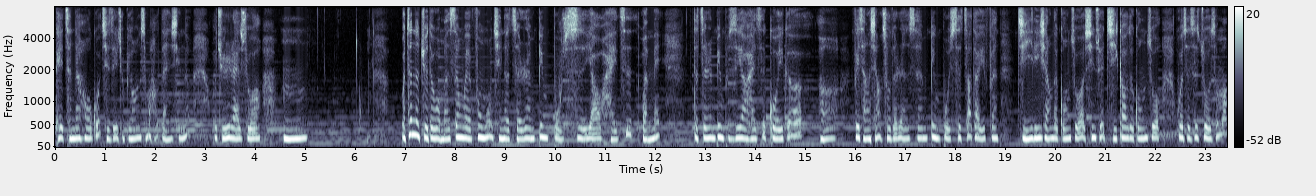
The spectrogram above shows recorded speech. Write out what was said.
可以承担后果，其实也就不用什么好担心的。我举例来说，嗯。我真的觉得，我们身为父母亲的责任，并不是要孩子完美的责任，并不是要孩子过一个呃非常享受的人生，并不是找到一份极理想的工作、薪水极高的工作，或者是做什么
